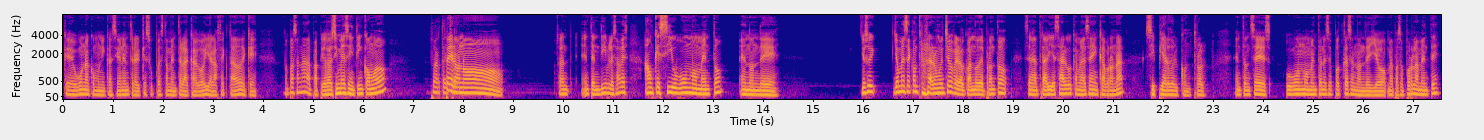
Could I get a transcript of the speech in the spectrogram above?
Que hubo una comunicación entre el que supuestamente la cagó y el afectado de que no pasa nada, papi. O sea, sí me sentí incómodo, Suerte, pero no... O sea, ent- entendible, ¿sabes? Aunque sí hubo un momento en donde... Yo soy... Yo me sé controlar mucho, pero cuando de pronto se me atraviesa algo que me hace encabronar, sí pierdo el control. Entonces, hubo un momento en ese podcast en donde yo me pasó por la mente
